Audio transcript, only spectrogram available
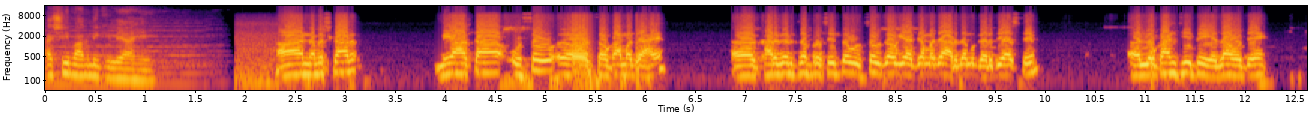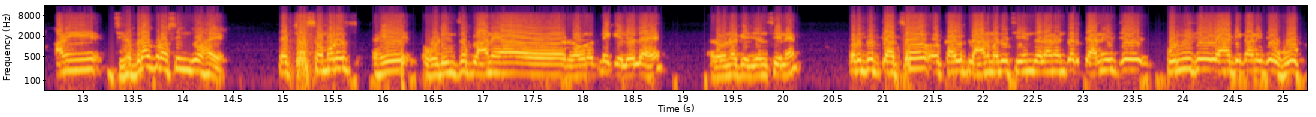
अशी मागणी केली आहे. नमस्कार. मी आता उत्सव चौकामध्ये आहे. अ, प्रसिद्ध उत्सव चौक याच्यामध्ये अर्धम गर्दी असते. लोकांची इथे ये जा होते. आणि झेब्रा क्रॉसिंग जो आहे त्याच्या समोरच हे होर्डिंगचं प्लॅन या रौनकने केलेलं आहे रौनक एजन्सीने. परंतु त्याचं काही प्लॅनमध्ये चेंज झाल्यानंतर त्याने जे पूर्वी जे या ठिकाणी जे हुक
